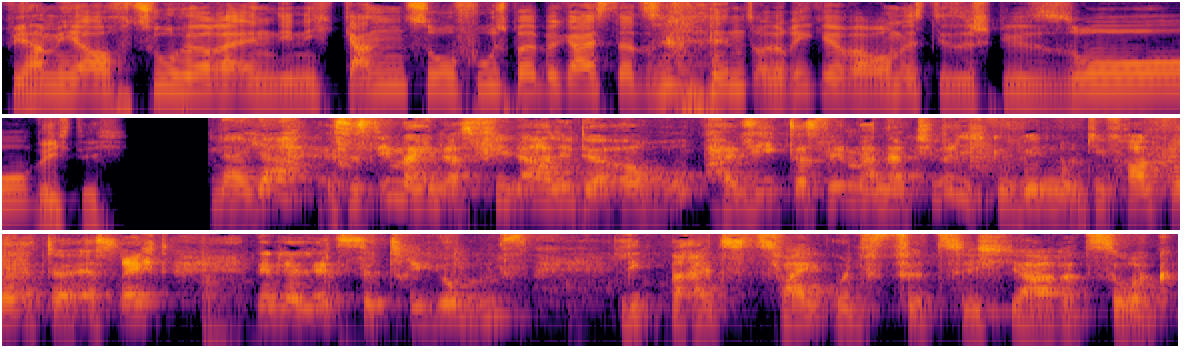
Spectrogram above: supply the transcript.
Wir haben hier auch ZuhörerInnen, die nicht ganz so fußballbegeistert sind. Ulrike, warum ist dieses Spiel so wichtig? Naja, es ist immerhin das Finale der Europa League. Das will man natürlich gewinnen und die Frankfurter erst recht, denn der letzte Triumph liegt bereits 42 Jahre zurück.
